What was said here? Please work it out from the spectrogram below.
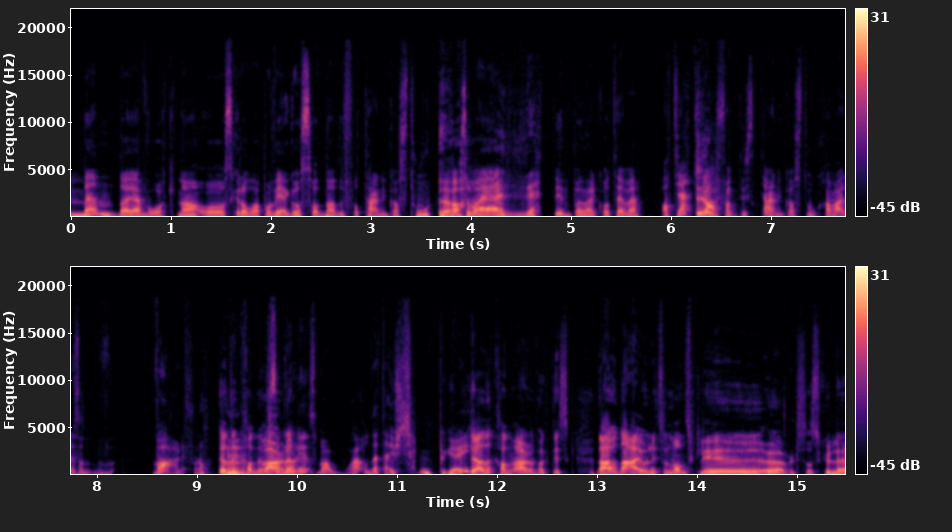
Men da jeg våkna og scrolla på VG og så den hadde fått terningkast 2, Ja. så var jeg rett inn på NRK TV. At jeg tror faktisk terningkast 2 kan være sånn hva- er det for noe? Ja, det Mm. kan jo være det. inn så bare wow, dette er jo kjempegøy. Ja, det kan være det, faktisk. Nei, og Det er jo en litt sånn vanskelig øvelse å skulle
